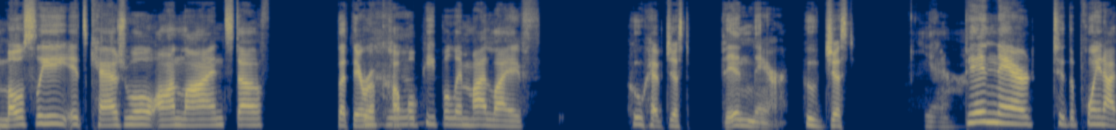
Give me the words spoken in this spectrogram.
Mostly it's casual online stuff, but there are a couple people in my life who have just been there, who've just Yeah. been there to the point I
